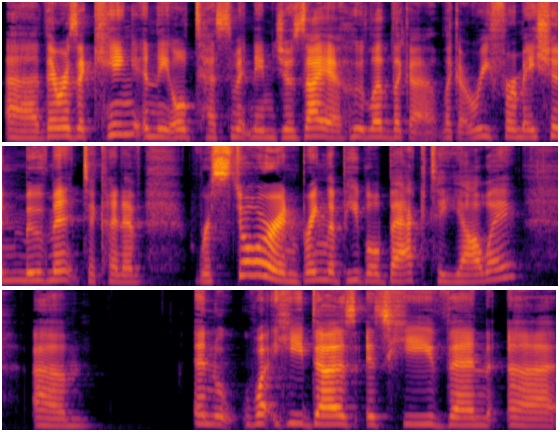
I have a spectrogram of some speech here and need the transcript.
Uh, there was a king in the Old Testament named Josiah who led like a like a reformation movement to kind of restore and bring the people back to Yahweh. Um, and what he does is he then uh,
